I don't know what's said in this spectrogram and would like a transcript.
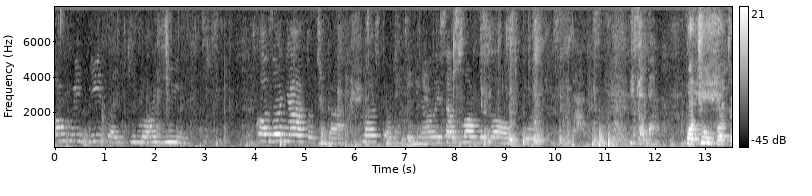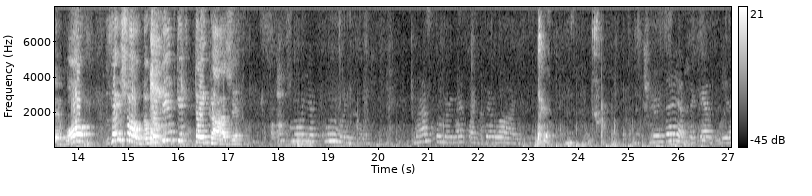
Ох, ви дітоньки мої, козоняточка, нащо ви зігналися злому довку? Почув про це вовк, зайшов до хатинки та й каже. Моя кумонько, насто мене так пилає. Не де я таке, я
